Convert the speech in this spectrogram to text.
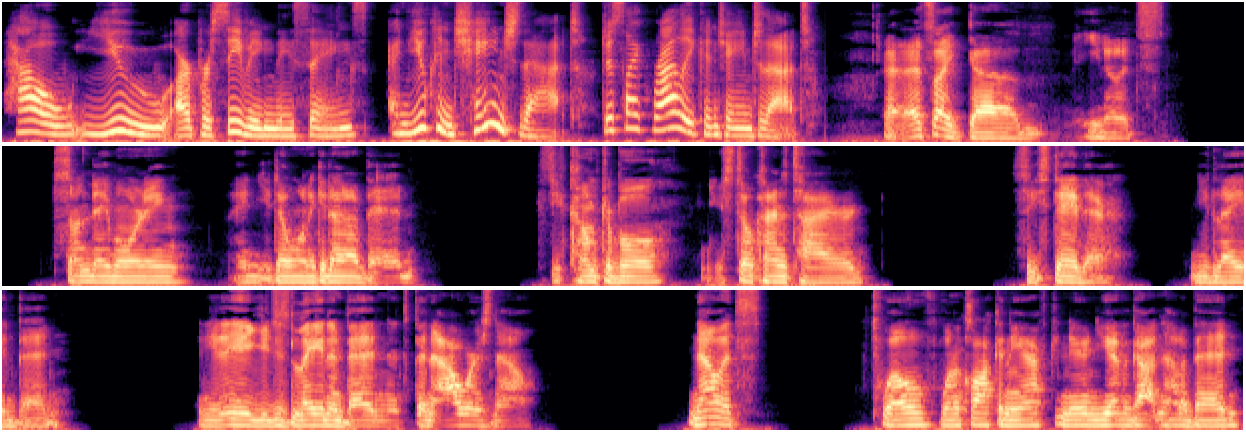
how you are perceiving these things. And you can change that, just like Riley can change that. That's like, um, you know, it's Sunday morning and you don't want to get out of bed because you're comfortable and you're still kind of tired. So you stay there. You lay in bed. And you, you're just laying in bed and it's been hours now. Now it's 12, 1 o'clock in the afternoon. You haven't gotten out of bed.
